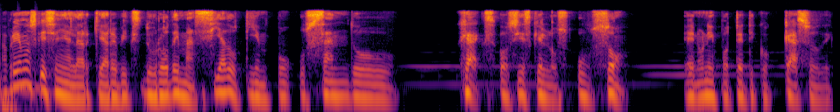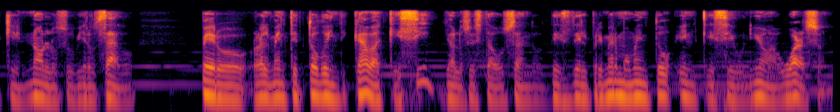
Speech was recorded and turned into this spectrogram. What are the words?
Habríamos que señalar que Arvix duró demasiado tiempo usando hacks, o si es que los usó, en un hipotético caso de que no los hubiera usado, pero realmente todo indicaba que sí ya los estaba usando desde el primer momento en que se unió a Warzone.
